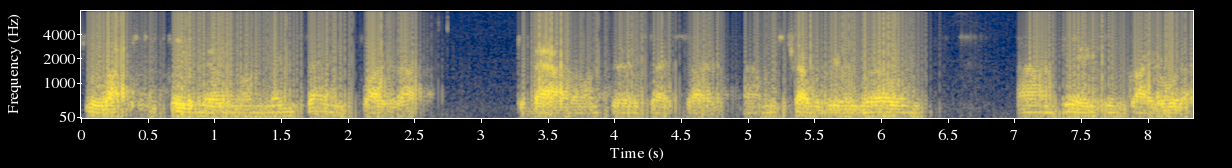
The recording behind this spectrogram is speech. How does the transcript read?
flew up, he flew to Melbourne on Wednesday and he floated up to Barrow on Thursday. So um, he's travelled really well and um, yeah, he's in great order.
